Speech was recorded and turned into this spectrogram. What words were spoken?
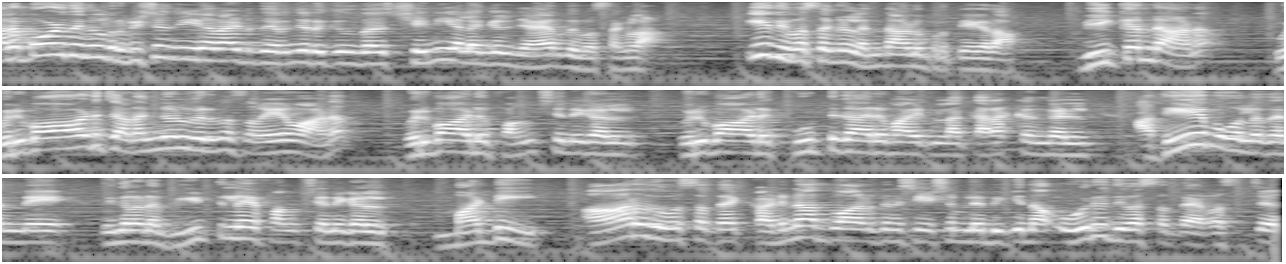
പലപ്പോഴും നിങ്ങൾ റിവിഷൻ ചെയ്യാനായിട്ട് തിരഞ്ഞെടുക്കുന്നത് ശനി അല്ലെങ്കിൽ ഞായർ ദിവസങ്ങളാണ്. ഈ ദിവസങ്ങളിൽ എന്താണ് പ്രത്യേകത? വീക്കെൻഡാണ് ഒരുപാട് ചടങ്ങുകൾ വരുന്ന സമയമാണ് ഒരുപാട് ഫംഗ്ഷനുകൾ ഒരുപാട് കൂട്ടുകാരുമായിട്ടുള്ള കറക്കങ്ങൾ അതേപോലെ തന്നെ നിങ്ങളുടെ വീട്ടിലെ ഫംഗ്ഷനുകൾ മടി ആറ് ദിവസത്തെ കഠിനാധ്വാനത്തിന് ശേഷം ലഭിക്കുന്ന ഒരു ദിവസത്തെ റെസ്റ്റ്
